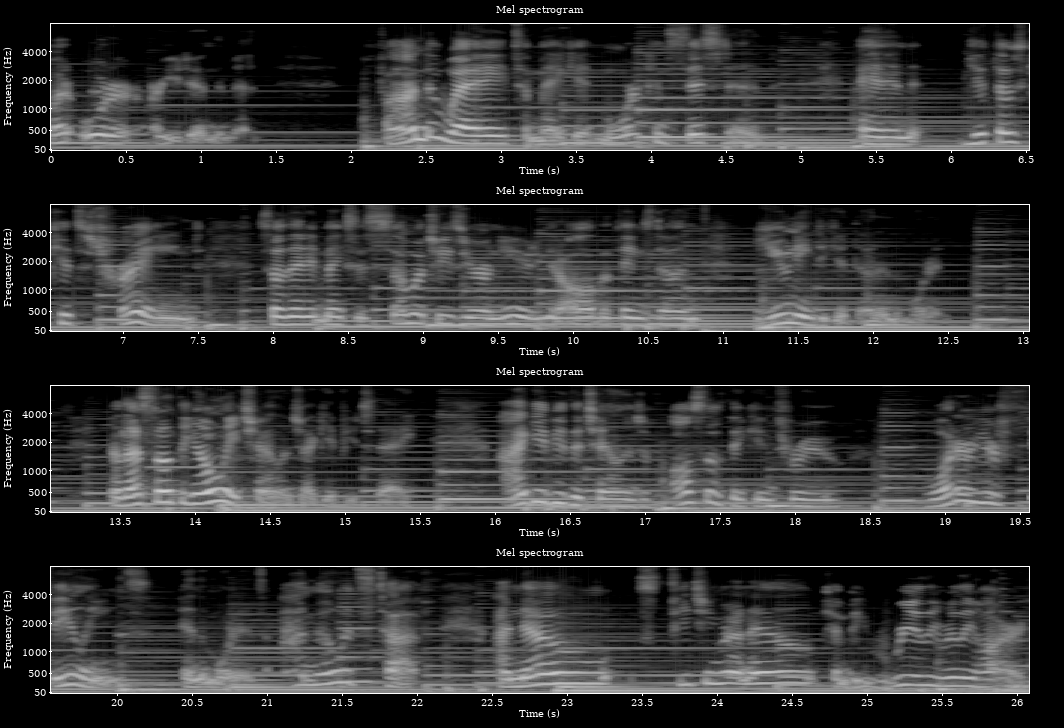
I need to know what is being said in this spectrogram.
what order are you doing them in? Find a way to make it more consistent and get those kids trained so that it makes it so much easier on you to get all the things done you need to get done in the morning. Now, that's not the only challenge I give you today. I give you the challenge of also thinking through what are your feelings in the mornings. I know it's tough. I know teaching right now can be really, really hard.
